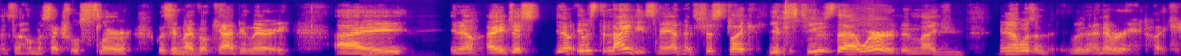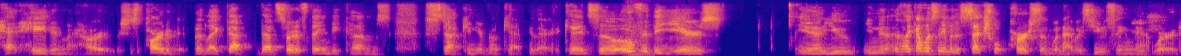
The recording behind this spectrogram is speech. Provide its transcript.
as a homosexual slur was in my mm-hmm. vocabulary, I mm-hmm you know i just you know it was the 90s man. It's just like you just use that word and like mm. you know i wasn't it was, i never like had hate in my heart. It was just part of it. But like that that sort of thing becomes stuck in your vocabulary okay? And so over mm. the years you know you you know like i wasn't even a sexual person when i was using that word.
